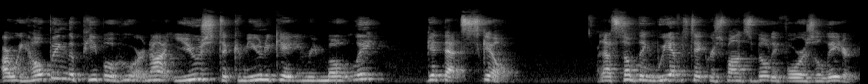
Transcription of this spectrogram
are we helping the people who are not used to communicating remotely get that skill? And that's something we have to take responsibility for as a leader.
